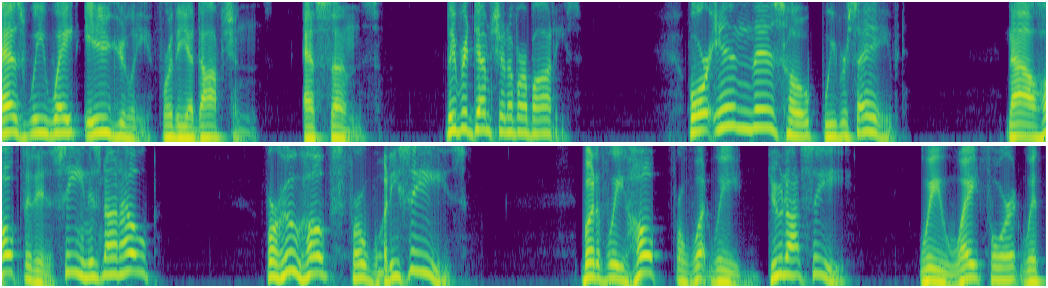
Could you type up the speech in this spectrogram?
as we wait eagerly for the adoptions as sons the redemption of our bodies. For in this hope we were saved. Now, hope that is seen is not hope. For who hopes for what he sees? But if we hope for what we do not see, we wait for it with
